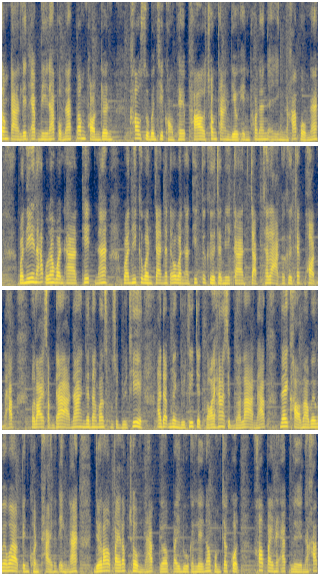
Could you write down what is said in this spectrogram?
ต้องการเล่นแอปนี้นะครับผมนะต้องถอนเงิน เข้าสู่บัญชีของ PayPal ช่องทางเดียวเองเท่านั้นเองนะครับผมนะวันนี้นะครับผมนะวันอาทิตย์นะวันนี้คือวันจันทร์นะแต่ว่าวันอาทิตย์ก็คือจะมีการจับฉลากก็คือแจ็คพอตนะครับรายสัปดาห์นะเงินรางวัลสูงสุดอยู่ที่อันดับหนึ่งอยู่ที่ 750 ดอลลาร์นะครับได้ข่าวมาแว่วๆว่าเป็นคนไทยนั่นเองนะเดี๋ยวเราไปรับชมนะครับเดี๋ยวไปดูกันเลยเนาะผมจะกดเข้าไปในแอปเลยนะครับ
